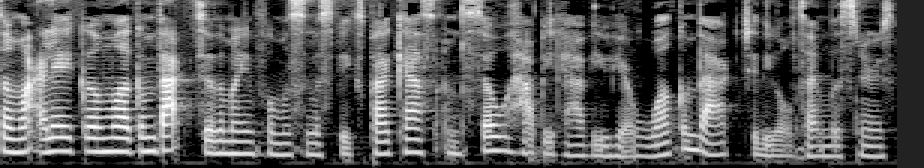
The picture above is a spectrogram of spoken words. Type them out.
Assalamu alaikum. Welcome back to the Mindful Muslimah Speaks podcast. I'm so happy to have you here. Welcome back to the old time listeners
